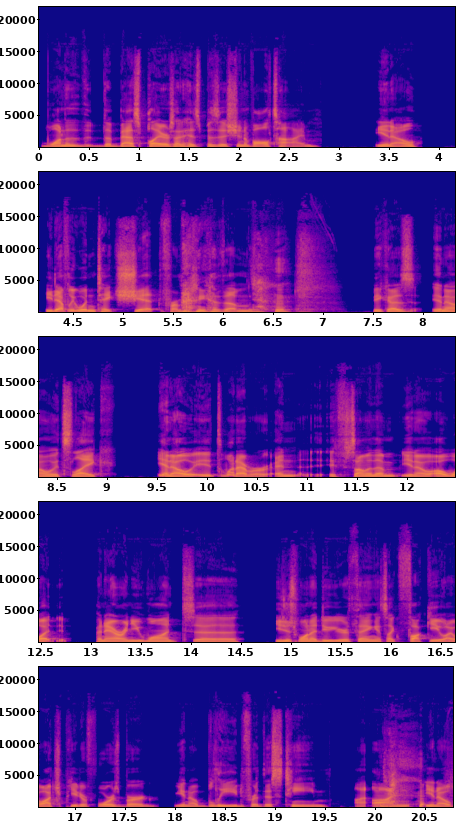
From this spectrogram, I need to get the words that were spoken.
one of the best players at his position of all time. You know, he definitely wouldn't take shit from any of them because you know it's like you know it's whatever and if some of them you know oh what Panarin you want uh you just want to do your thing. It's like fuck you. I watched Peter Forsberg, you know, bleed for this team on, you know,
